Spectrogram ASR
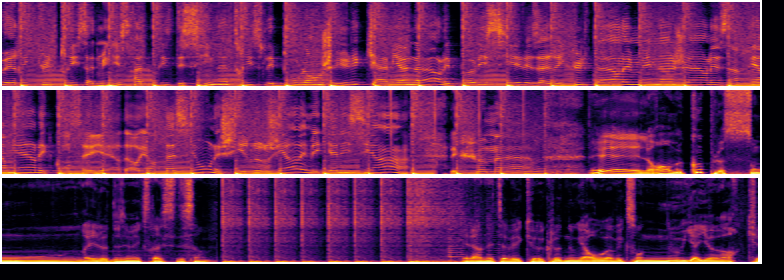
Institutrices, péricultrices, administratrices, dessinatrices, les boulangers, les camionneurs, les policiers, les agriculteurs, les ménagères, les infirmières, les conseillères d'orientation, les chirurgiens, les mécaniciens, les chômeurs. Et Laurent me coupe le son. Et le deuxième extrait, c'était ça. Et là, on est avec euh, Claude Nougaro avec son New York.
